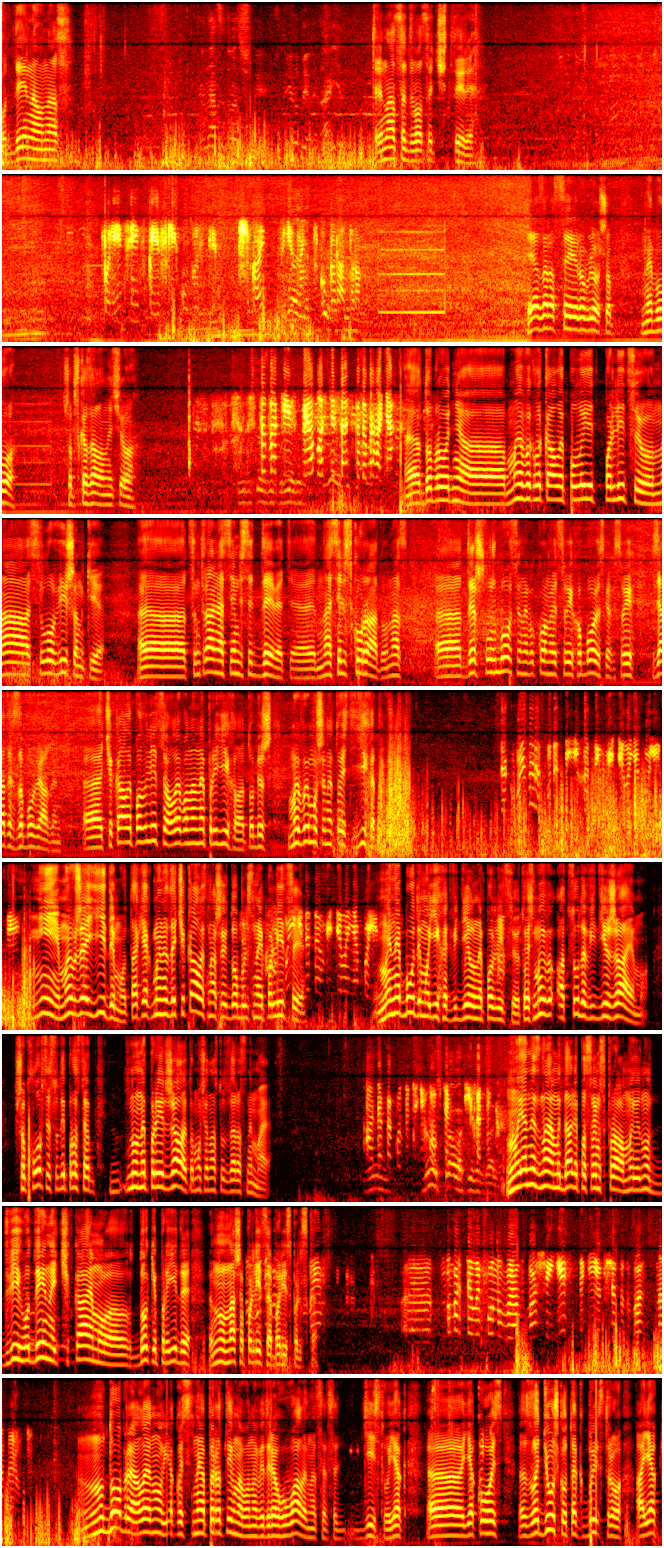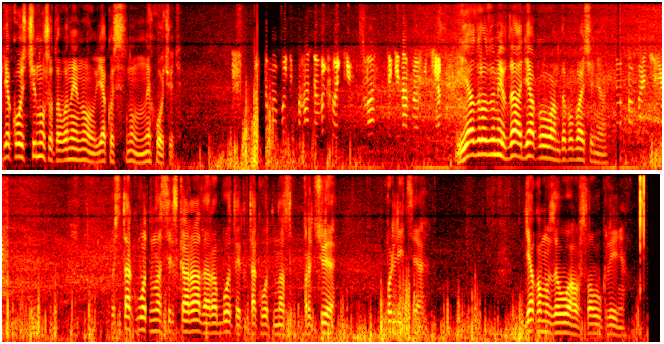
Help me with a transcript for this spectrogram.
Година у нас 13.24. Дві години, так, їде? 13.24. поліції в Київській області. Шукай з'єднань з оператором. Я зараз це і роблю, щоб не було, щоб сказали нічого. 102 Київської області, Станська, доброго дня. Е, Доброго дня. Е, Ми викликали поли- поліцію на село Вішенки, е, центральна 79, е, на сільську раду. У нас держслужбовці не виконують своїх обов'язків, своїх взятих зобов'язань. Чекали поліцію, але вона не приїхала. Тобі ж ми вимушені тобто, їхати. Так, ви зараз будете їхати у відділення поліції. Ні, ми вже їдемо. Так як ми не дочекались нашої доблесної Ви поліції. їдете у відділення поліції. Ми не будемо їхати в відділене поліцію. Тобто ми відсюди від'їжджаємо. Щоб хлопці сюди просто ну, не приїжджали, тому що нас тут зараз немає. А так, а куди ті Ну, хлопці їдемо їхати? далі. Ну я не знаю, ми далі по своїм справам. Ми ну, дві години чекаємо, доки приїде ну, наша поліція Бориспольська. Ну добре, але ну якось не оперативно воно відреагували на це все дійство. Як е, якогось злодюжку так швидко, а як якогось чинушу, то вони ну, якось ну, не хочуть. Просто, мабуть, багато викликів, вас тоді наберуть. Як? Я зрозумів, да, дякую вам, до побачення. До побачення. Ось так от у нас сільська рада працює, так от у нас працює поліція. Дякуємо за увагу, слава Україні!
